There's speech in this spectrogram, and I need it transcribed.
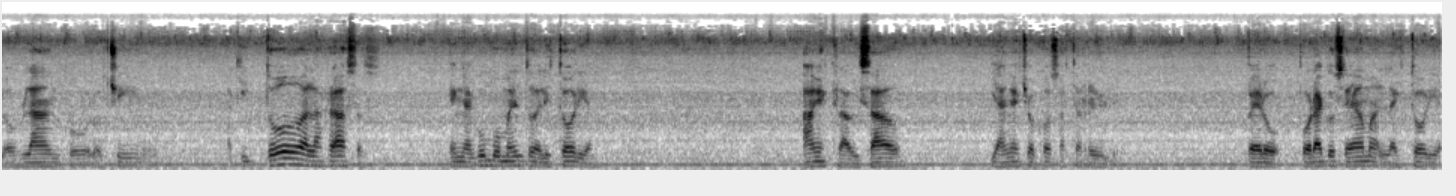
los blancos, los chinos, Aquí todas las razas en algún momento de la historia han esclavizado y han hecho cosas terribles. Pero por algo se llama la historia,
